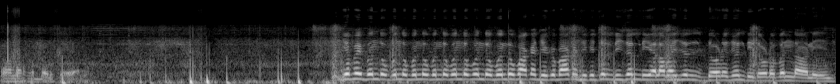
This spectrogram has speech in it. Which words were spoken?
કોને ખબર છે? જે ભાઈ બંધો બંધો બંધો બંધો બંધો બંધો બંધો બાકા છે કે બાકા છે કે, જલ્દી જલ્દી, અલા ભાઈ, જલ્દી દોડો જલ્દી દોડો, બંધાવાની.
